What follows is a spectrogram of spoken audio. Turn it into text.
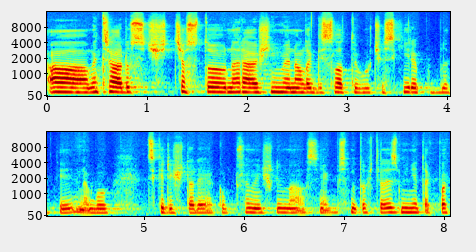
A my třeba dost často narážíme na legislativu České republiky, nebo vždycky, když tady jako přemýšlíme, vlastně, jak bychom to chtěli zmínit, tak pak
